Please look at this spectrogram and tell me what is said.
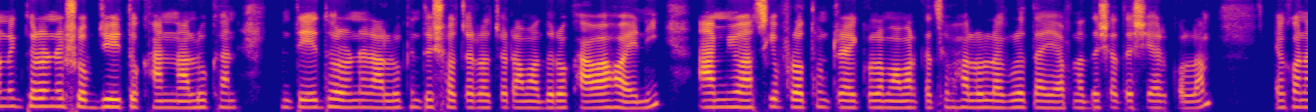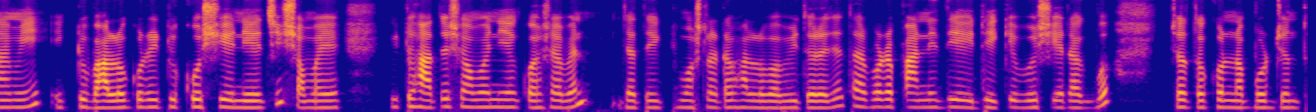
অনেক ধরনের সবজি তো খান, আলু খান, কিন্তু এই ধরনের আলু কিন্তু সচরাচর আমাদেরও খাওয়া হয়নি। আমিও আজকে প্রথম ট্রাই করলাম, আমার কাছে ভালো লাগল, তাই আপনাদের সাথে শেয়ার করলাম। এখন আমি একটু ভালো করে একটু কষিয়ে নিয়েছি। সময়ে একটু হাতে সময় নিয়ে কষাবেন যাতে একটু মশলাটা ভালোভাবে ভিতরে যায়। তারপরে পানি দিয়ে ঢেকে বসিয়ে রাখব যতক্ষণ না পর্যন্ত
